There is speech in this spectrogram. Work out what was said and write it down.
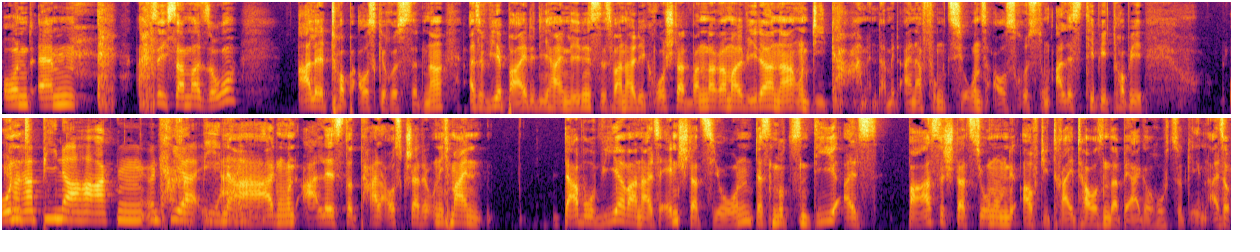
Und ähm, also ich sag mal so, alle top ausgerüstet, ne? Also wir beide, die Heinlenis, das waren halt die Großstadtwanderer mal wieder, ne? Und die kamen da mit einer Funktionsausrüstung, alles tippitoppi. Und Karabinerhaken und hier. Ja, Karabinerhaken und alles total ausgestattet. Und ich meine, da wo wir waren als Endstation, das nutzen die als Basisstation, um auf die 3000er Berge hochzugehen. Also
